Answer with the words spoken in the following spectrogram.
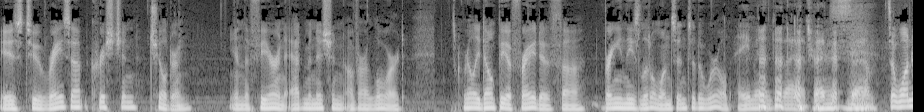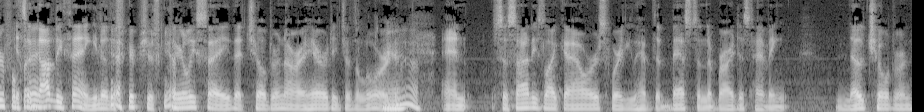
is to raise up Christian children in the fear and admonition of our Lord. Really, don't be afraid of uh, bringing these little ones into the world. Amen to that. That's, right. Um, it's a wonderful it's thing. a godly thing. You know, the scriptures Yeah. clearly say that children are a heritage of the Lord. Yeah. And societies like ours, where you have the best and the brightest having no children,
